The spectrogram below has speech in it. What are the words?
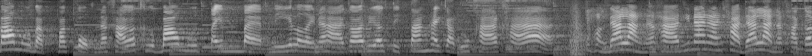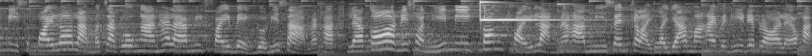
เบ้ามือแบบประกบนะคะ ก็คือเบ้ามือเต็มแบบนี้เลยนะคะ ก็เลือกติดตั้งให้กับลูกค้าค่ะ ของด้านหลังนะคะ ที่หน้านั้นค่ะด้านหลังนะคะ ก็มีสปอยเลอร์หลังมาจากโรงงานให้แล้วมีไฟเบรกดวงที่ 3 นะคะ แล้วก็ในส่วนนี้มีกล้องถอยหลังนะคะ มีเส้นกระระยะมาให้เป็นที่เรียบร้อยแล้วค่ะ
